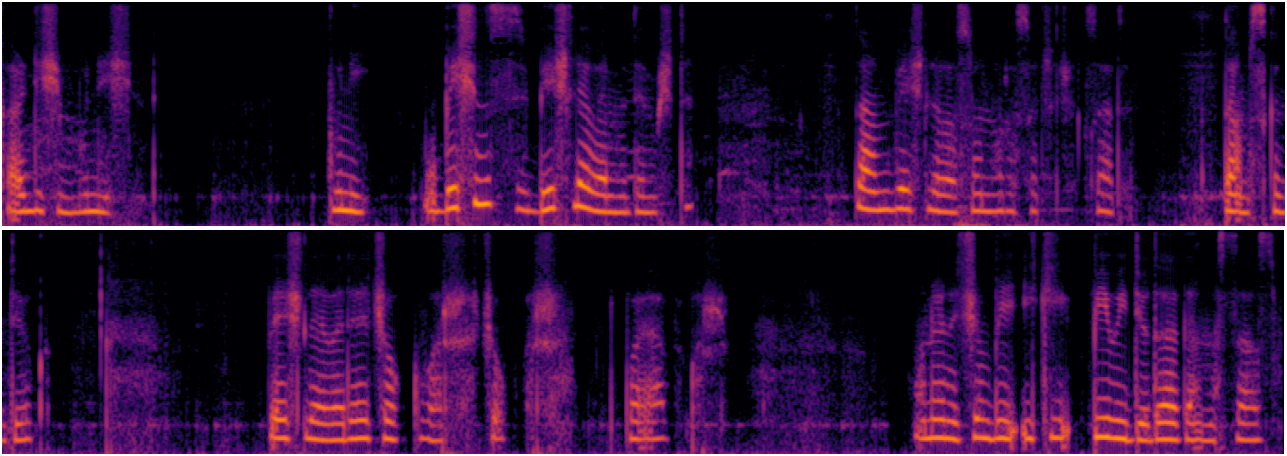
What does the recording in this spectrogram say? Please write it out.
Kardeşim bu ne şimdi? Bu ne? Bu 5. 5 level mi demişti? Tamam 5 level sonra orası açılacak zaten. Tamam sıkıntı yok. 5 levele çok var. Çok var. Bayağı bir var. Onun için bir iki bir video daha gelmesi lazım.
